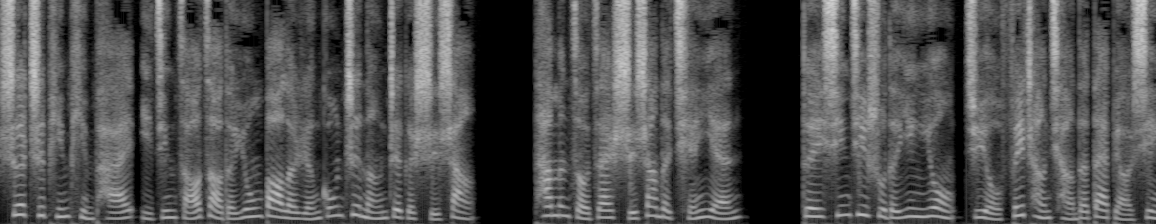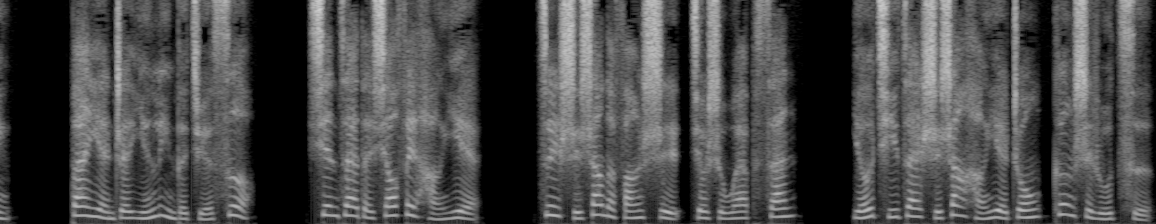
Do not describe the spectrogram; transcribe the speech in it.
奢侈品品牌已经早早地拥抱了人工智能这个时尚，他们走在时尚的前沿，对新技术的应用具有非常强的代表性，扮演着引领的角色。现在的消费行业最时尚的方式就是 Web 三，尤其在时尚行业中更是如此。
